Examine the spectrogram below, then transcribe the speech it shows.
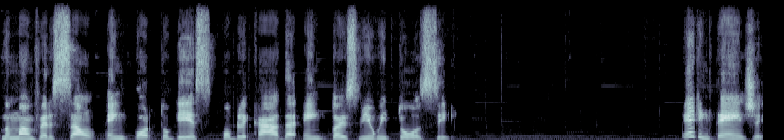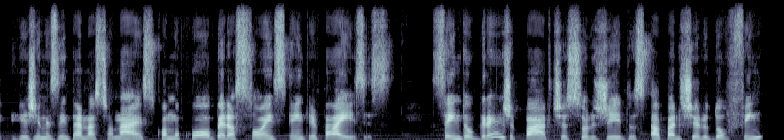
numa versão em português publicada em 2012. Ele entende regimes internacionais como cooperações entre países, sendo grande parte surgidos a partir do fim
